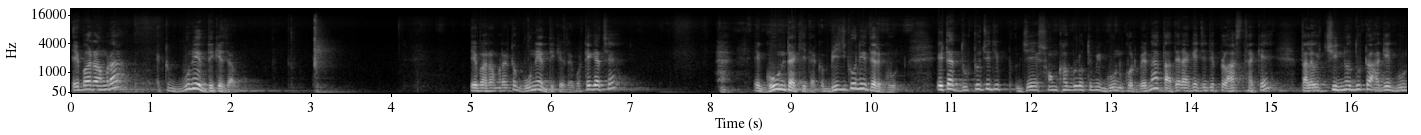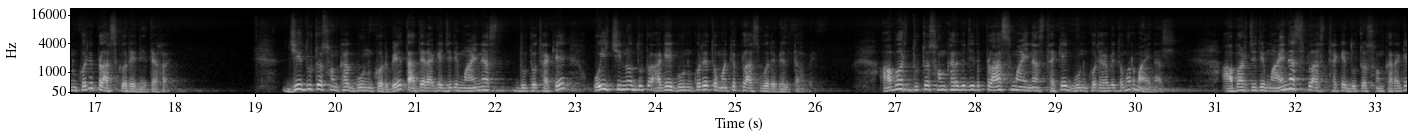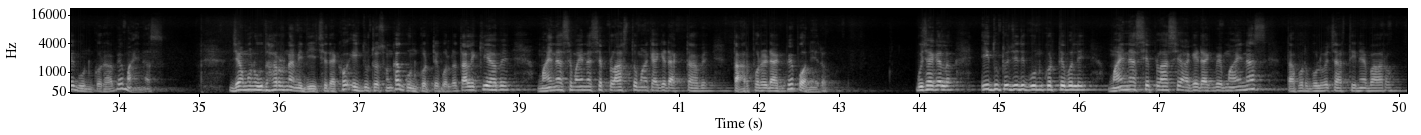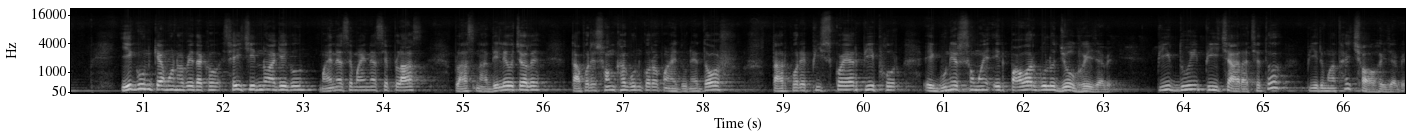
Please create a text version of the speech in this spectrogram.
এবার আমরা একটু গুণের দিকে যাব। এবার আমরা একটু গুণের দিকে যাব, ঠিক আছে? হ্যাঁ এই গুণটা কি দেখো? বীজগণিতের গুণ। এটা দুটো যদি যে সংখ্যাগুলো তুমি গুণ করবে না, তাদের আগে যদি প্লাস থাকে, তাহলে ওই চিহ্ন দুটো আগে গুণ করে প্লাস করে নিতে হয়। যে দুটো সংখ্যা গুণ করবে, তাদের আগে যদি মাইনাস দুটো থাকে, ওই চিহ্ন দুটো আগে গুণ করে তোমাকে প্লাস বলে ফেলতে হবে। আবার দুটো সংখ্যার যদি প্লাস মাইনাস থাকে, গুণ করে হবে তোমার মাইনাস আবার যদি মাইনাস প্লাস থাকে, দুটো সংখ্যার আগে গুণ করে হবে মাইনাস যেমন উদাহরণ আমি দিয়েছি, দেখো, এই দুটো সংখ্যা গুণ করতে বলল। তাহলে কি হবে? মাইনাসে মাইনাসে প্লাস তোমাকে আগে ডাকতে হবে, তারপরে ডাকবে পনেরো। বুঝা গেল? এই দুটো যদি গুণ করতে বলি মাইনাসে প্লাসে আগে ডাকবে মাইনাস তারপর বলবে চার তিনে বারো। এই গুণ কেমন হবে দেখো? সেই চিহ্ন আগে গুণ মাইনাসে মাইনাসে প্লাস প্লাস না দিলেও চলে। তারপরে সংখ্যা গুণ করো, পাঁচ দুনে দশ। তারপরে পি স্কোয়ার, পি ফোর। এই গুণের সময় এর পাওয়ারগুলো যোগ হয়ে যাবে। পি দুই, পি চার আছে তো? পির মাথায় ছ হয়ে যাবে।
